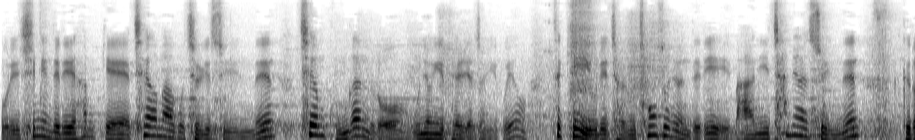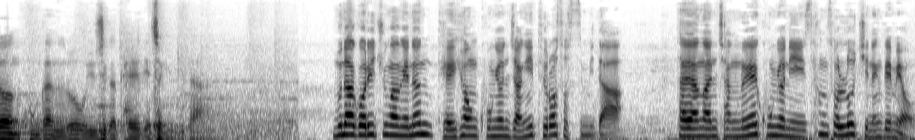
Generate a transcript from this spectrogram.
우리 시민들이 함께 체험하고 즐길 수 있는 체험 공간으로 운영이 될 예정이고요. 특히 우리 젊은 청소년들이 많이 참여할 수 있는 그런 공간으로 유지가 될 예정입니다. 문화거리 중앙에는 대형 공연장이 들어섰습니다. 다양한 장르의 공연이 상설로 진행되며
